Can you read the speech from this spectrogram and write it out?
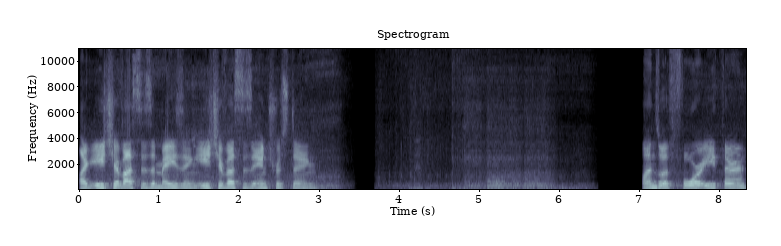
Like, each of us is amazing. Each of us is interesting. One's with four ether?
